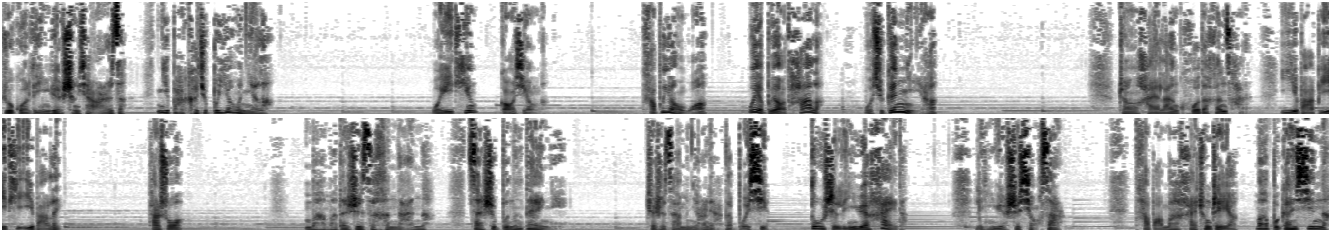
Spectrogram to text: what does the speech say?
如果林月生下儿子，你爸可就不要你了。我一听高兴了，他不要我，我也不要他了，我去跟你呀。张海兰哭得很惨，一把鼻涕一把泪。他说：“妈妈的日子很难呐，暂时不能带你。这是咱们娘俩的不幸，都是林月害的。林月是小三儿，他把妈害成这样，妈不甘心呐。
